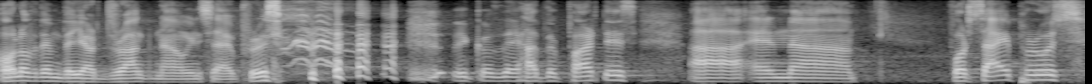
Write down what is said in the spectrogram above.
All of them, they are drunk now in Cyprus because they had the parties. Uh, and uh, for Cyprus,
